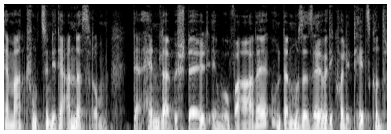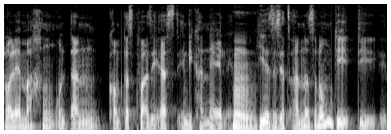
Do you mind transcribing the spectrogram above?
der Markt funktioniert ja andersrum. Der Händler bestellt irgendwo Ware und dann muss er selber die Qualitätskontrolle machen und dann kommt das quasi erst in die Kanäle. Hm. Hier ist es jetzt andersrum. Die, die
